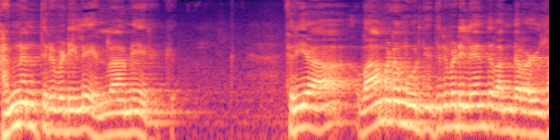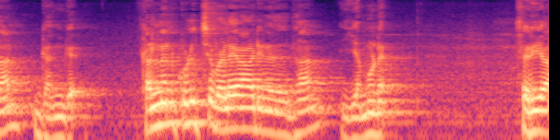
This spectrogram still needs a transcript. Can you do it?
கண்ணன் திருவடியில் எல்லாமே இருக்கு. சரியா வாமனமூர்த்தி திருவடியிலேருந்து வந்தவள் தான் கங்கை. கண்ணன் குளித்து விளையாடினது தான் யமுனை. சரியா?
